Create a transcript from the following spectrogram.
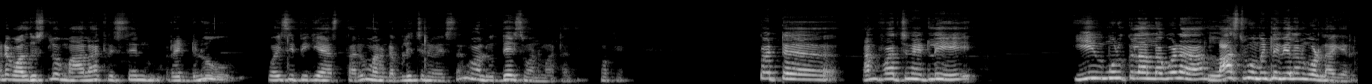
అంటే వాళ్ళ దృష్టిలో మాల క్రిస్టియన్ రెడ్లు వైసీపీకి వేస్తారు మనం డబ్బులు ఇచ్చిన వేస్తాను వాళ్ళ ఉద్దేశం అనమాట అది. ఓకే బట్ అన్ఫార్చునేట్లీ ఈ మూడు కులాల్లో కూడా లాస్ట్ మూమెంట్లో వీళ్ళని కూడా లాగారు.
